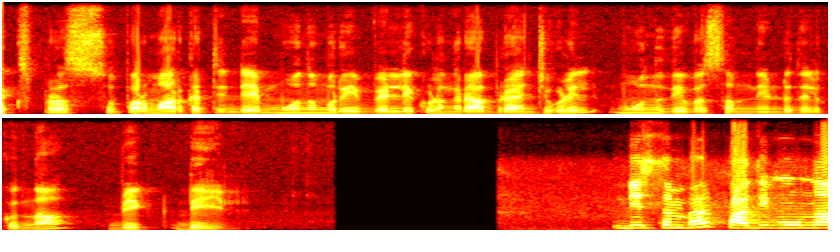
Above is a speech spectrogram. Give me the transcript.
എക്സ്പ്രസ് സൂപ്പർമാർക്കറ്റിന്റെ മൂന്ന് മുറി വെള്ളിക്കുളങ്ങര ബ്രാഞ്ചുകളിൽ മൂന്ന് ദിവസം നീണ്ടുനിൽക്കുന്ന ബിഗ് ഡീൽ. ഡിസംബർ പതിമൂന്ന്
